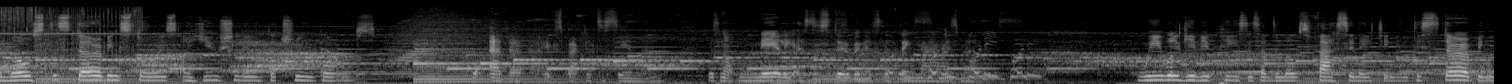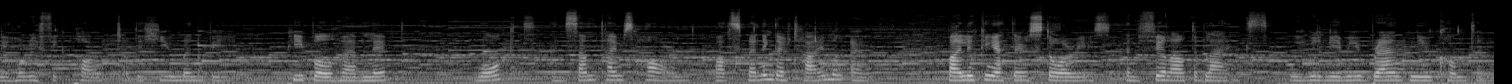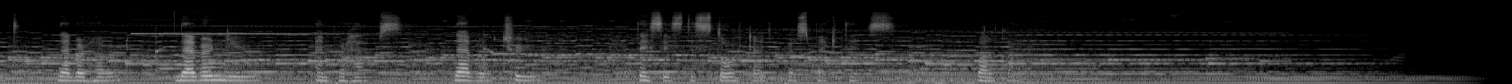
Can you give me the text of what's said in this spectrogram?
The most disturbing stories are usually the true ones. Whatever I expected to see in them was not nearly as disturbing as the thing my eyes met. We will give you pieces of the most fascinating and disturbingly horrific part of the human being. People who have lived, walked, and sometimes harmed while spending their time on Earth. By looking at their stories and fill out the blanks, we will give you brand new content, never heard, never knew, and perhaps never true. This is Distorted Perspectives. Welcome.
